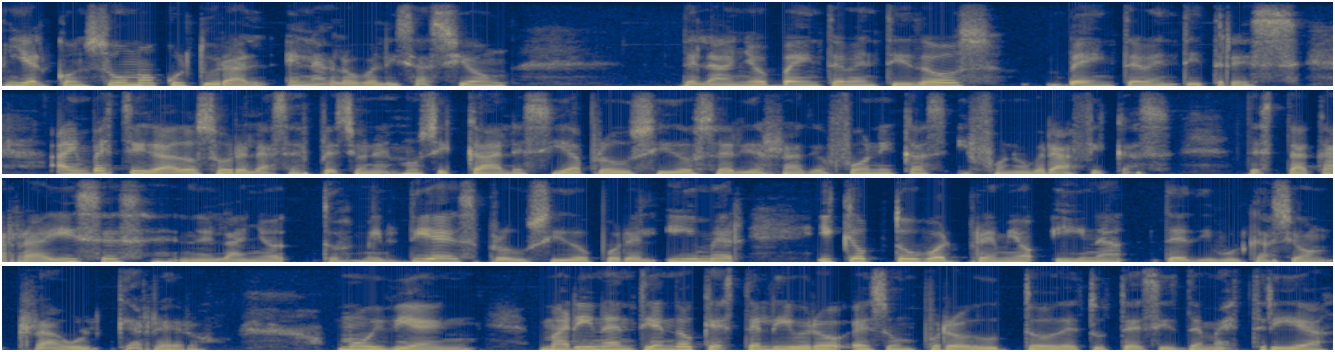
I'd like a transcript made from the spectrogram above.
y el consumo cultural en la globalización del año 2022-2023. Ha investigado sobre las expresiones musicales y ha producido series radiofónicas y fonográficas. Destaca Raíces en el año 2010, producido por el IMER y que obtuvo el premio INA de divulgación Raúl Guerrero. Muy bien. Marina, entiendo que este libro es un producto de tu tesis de maestría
